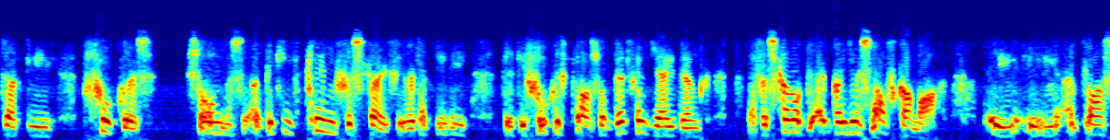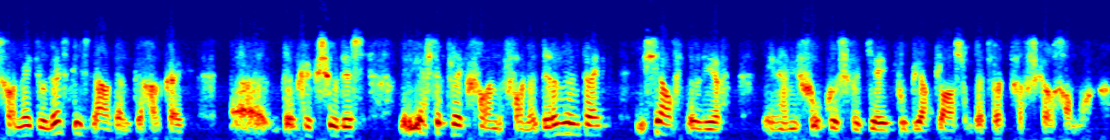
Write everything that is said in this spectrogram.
dat die fokus soms 'n bietjie klim verskuif. Jy weet dat jy die dat die fokus plaas op dit wat jy dink 'n verskil op by jouself kan maak. En, en in plaas van net holisties na dink te gaan kyk. Uh dink ek sou dis die eerste plek van van 'n dringendheid jouself beleef en dan die fokus wat jy probeer plaas op dit wat verskil gaan maak.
